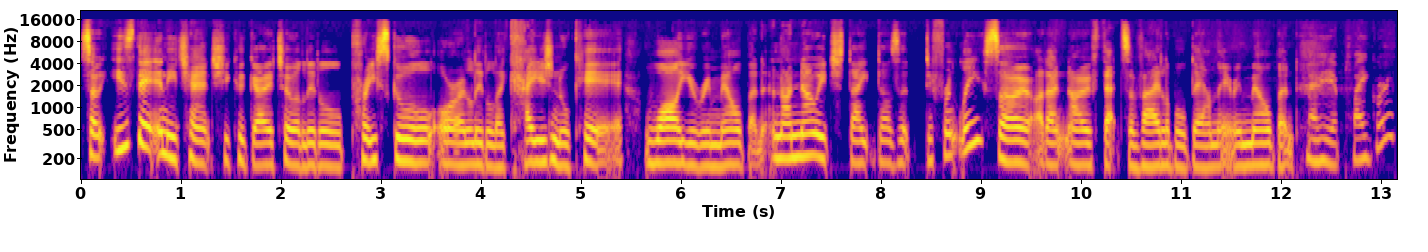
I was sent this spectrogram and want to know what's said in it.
So is there any chance she could go to a little preschool or a little occasional care while you're in Melbourne? And I know each state does it differently. So I don't know if that's available down there in Melbourne. Maybe a playgroup?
